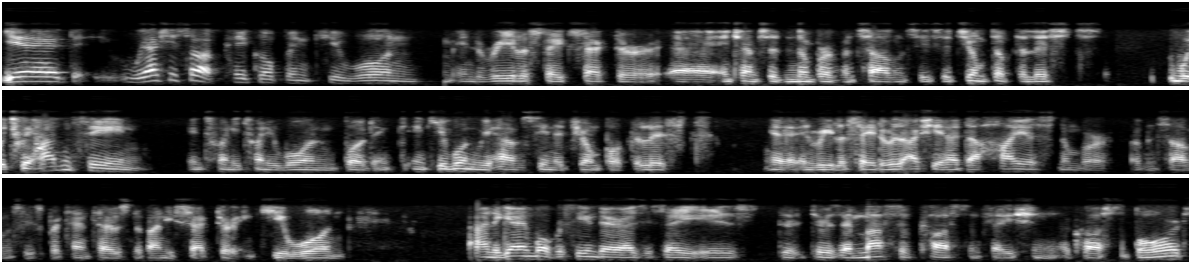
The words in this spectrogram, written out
Yeah, we actually saw a pickup in Q1 in the real estate sector uh, in terms of the number of insolvencies. It jumped up the list, which we hadn't seen in 2021, but in, in Q1 we have seen it jump up the list uh, in real estate. It was actually had the highest number of insolvencies per 10,000 of any sector in Q1. And again, what we're seeing there, as you say, is that there's a massive cost inflation across the board,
